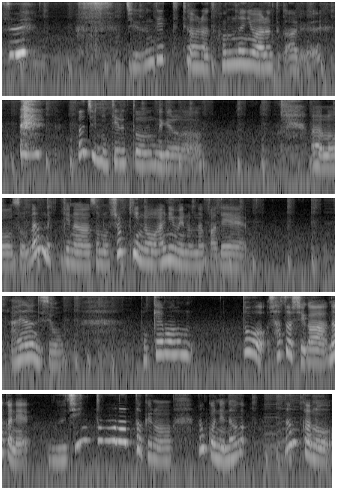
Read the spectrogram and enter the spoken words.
つい。自分で言ってたからこんなに笑うとかある？マジ似てると思うんだけどな。あのそうなんだっけなその初期のアニメの中であれなんですよ。ポケモンとサトシがなんかね無人島だったっけな？なんかねななんかの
